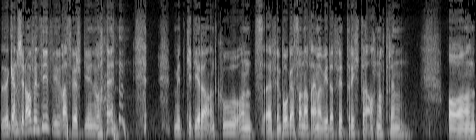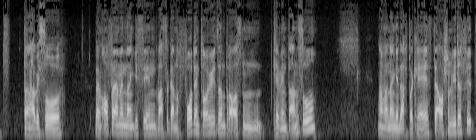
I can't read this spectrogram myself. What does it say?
ganz schön offensiv, was wir spielen wollen. Mit Kidira und Kuh und äh, Finn Bogerson auf einmal wieder fit, Richter auch noch drin. Und dann habe ich so beim Aufwärmen dann gesehen, war sogar noch vor den Torhütern draußen Kevin Danso. Dann haben wir dann gedacht, okay, ist der auch schon wieder fit,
